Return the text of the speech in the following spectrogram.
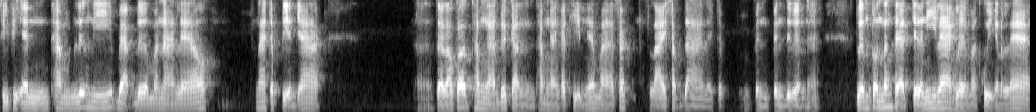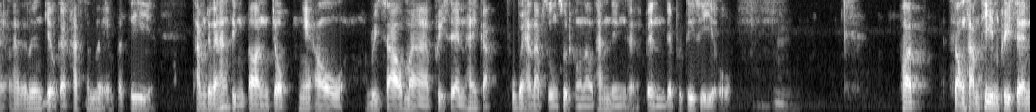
CPN ทำเรื่องนี้แบบเดิมมานานแล้ว น่าจะเปลี่ยนยาก แต่เราก็ทำงานด้วยกันทำงานกับทีมเนี่ยมาสักหลายสัปดาห์เลยจะเป็นเป็นเดือนนะเริ่มต้นตั้งแต่เจอนี่แรกเลยมาคุยกันแรก เรื่องเกี่ยวกับ customer empathy ทำจนกระทั่งถึงตอนจบเนี่ยเอา result มา present ให้กับผู้บริหารระดับสูงสุดของเราท่านหนึ่งก็เป็น deputy CEO พอสองสามทีม present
